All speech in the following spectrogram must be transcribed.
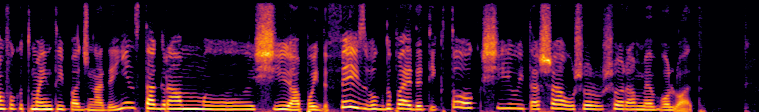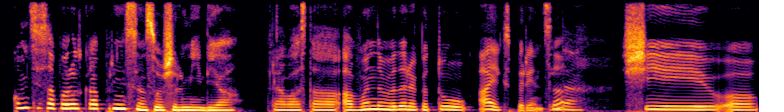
am făcut mai întâi pagina de Instagram uh, și apoi de Facebook, după aia de TikTok și uite așa, ușor, ușor am evoluat. Cum ți s-a părut că a prins în social media treaba asta, având în vedere că tu ai experiență Da. și uh,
